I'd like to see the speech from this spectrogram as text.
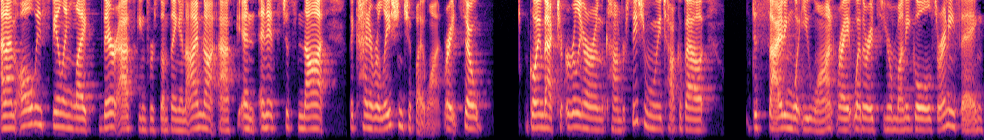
And I'm always feeling like they're asking for something and I'm not asking. And, and it's just not the kind of relationship I want, right? So going back to earlier in the conversation when we talk about deciding what you want, right? Whether it's your money goals or anything,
